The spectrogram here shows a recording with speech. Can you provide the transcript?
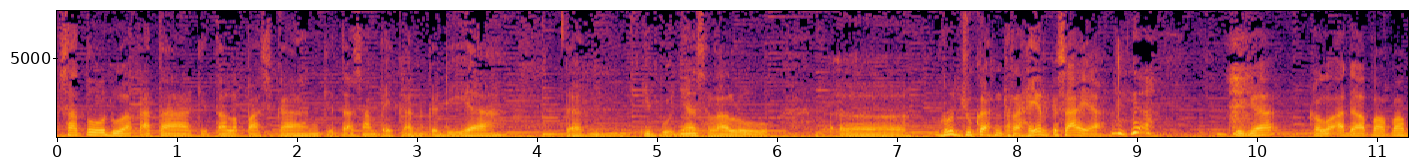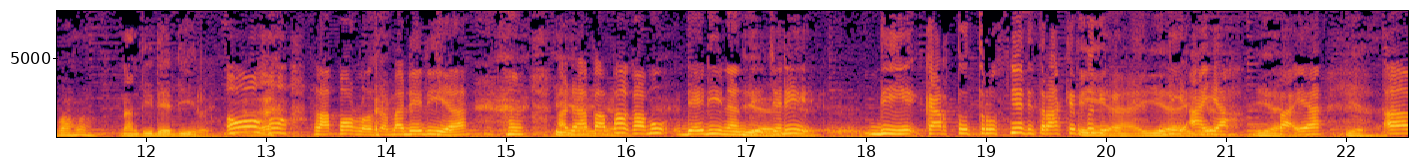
satu dua kata kita lepaskan, kita sampaikan ke dia dan ibunya selalu uh, rujukan terakhir ke saya. Sehingga Kalau ada apa-apa nanti Dedi loh. Oh, lapor loh sama Dedi ya. ada Iya, apa-apa iya. kamu Dedi nanti. Iya, Jadi iya. di kartu trufnya di terakhir tuh di, Iya, di iya, ayah, iya, Pak ya. iya. Eh,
